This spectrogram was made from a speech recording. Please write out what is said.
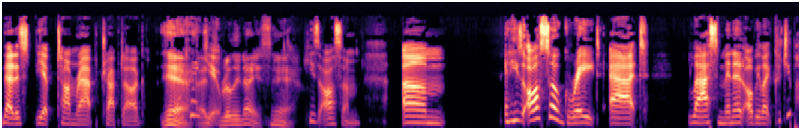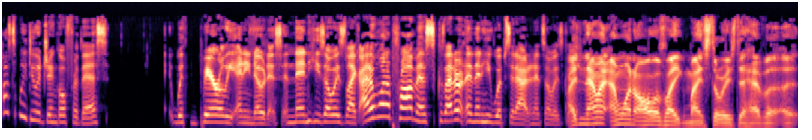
that is, yep, Tom Rapp, Trap Dog. Yeah, thank it's you. really nice. Yeah. He's awesome. Um, and he's also great at last minute. I'll be like, could you possibly do a jingle for this? With barely any notice, and then he's always like, "I don't want to promise because I don't," and then he whips it out, and it's always I good. now I, I want all of like my stories to have a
